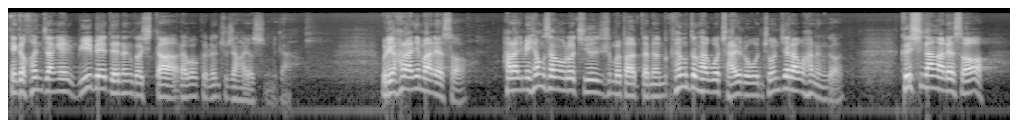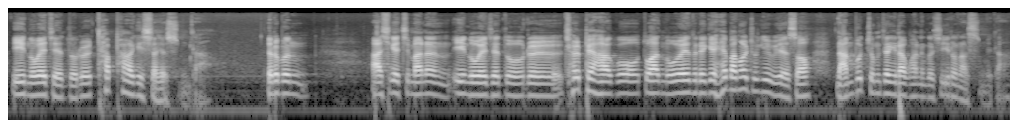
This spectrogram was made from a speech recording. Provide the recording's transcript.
그러니까 헌장에 위배되는 것이다라고 그는 주장하였습니다. 우리가 하나님 안에서 하나님의 형상으로 지으심을 받았다면 평등하고 자유로운 존재라고 하는 것, 그 신앙 안에서 이 노예 제도를 타파하기 시작했습니다. 여러분 아시겠지만은 이 노예 제도를 철폐하고 또한 노예들에게 해방을 주기 위해서 남북 정쟁이라고 하는 것이 일어났습니다.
